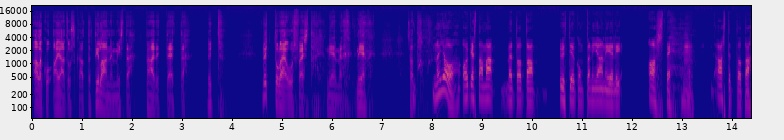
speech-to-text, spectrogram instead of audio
alkuajatus kautta tilanne, mistä päätitte, että nyt, nyt tulee uusi festari Niemen, Niemen satama? No joo, oikeastaan mä, me tota, yhtiökumppani Jani eli Aste, hmm. Aste tota,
